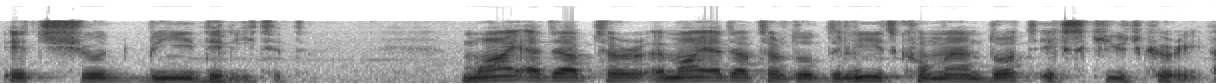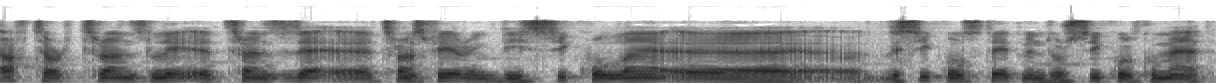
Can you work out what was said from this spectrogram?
it should be deleted. My adapter, uh, my delete command dot execute query. After translate, uh, trans, uh, transferring the SQL, uh, the SQL statement or SQL command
